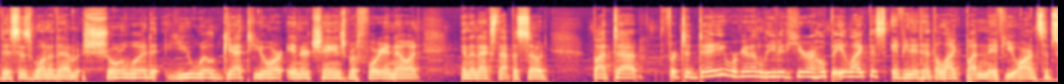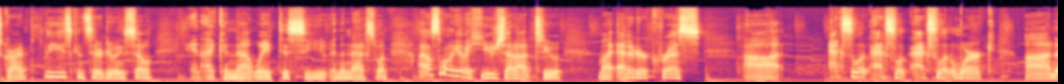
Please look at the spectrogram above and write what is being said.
This is one of them. Shorewood, you will get your interchange before you know it in the next episode. But uh, for today, we're going to leave it here. I hope that you like this. If you did, hit the like button. If you aren't subscribed, please consider doing so. And I cannot wait to see you in the next one. I also want to give a huge shout out to my editor, Chris. Uh, excellent, excellent, excellent work on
